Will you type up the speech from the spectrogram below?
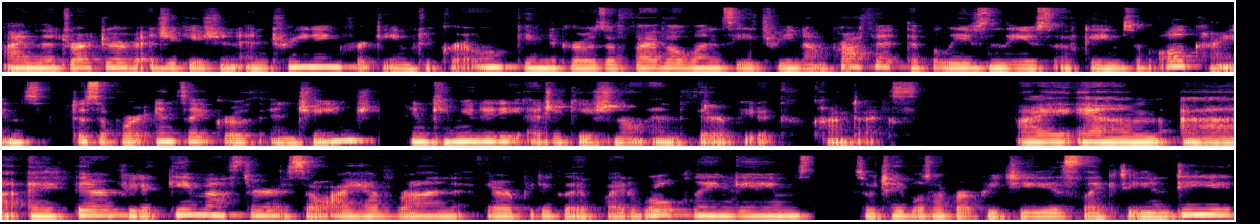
I'm the Director of Education and Training for Game to Grow. Game to Grow is a 501c3 nonprofit that believes in the use of games of all kinds to support insight, growth, and change in community, educational, and therapeutic contexts. I am uh, a therapeutic game master, so I have run therapeutically applied role-playing games, so tabletop RPGs like D&D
